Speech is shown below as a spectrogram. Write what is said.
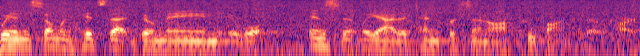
when someone hits that domain, it will instantly add a 10% off coupon to their cart.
